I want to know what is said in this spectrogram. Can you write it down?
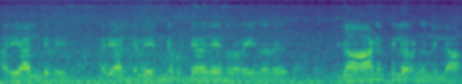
അരയാലിന്റെ വേര്. അരയാലിന്റെ വേരിന്റെ പ്രത്യേകത എന്ന് പറയുന്നത് ഇത് ആഴത്തിൽ ഇറങ്ങുന്നില്ല.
